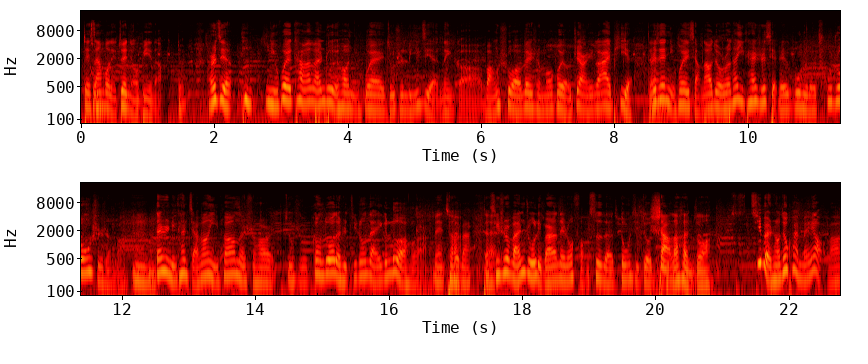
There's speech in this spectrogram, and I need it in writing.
这三部里最牛逼的，对，而且 你会看完《顽主》以后，你会就是理解那个王朔为什么会有这样一个 IP，而且你会想到就是说他一开始写这个故事的初衷是什么，嗯，但是你看甲方乙方的时候，就是更多的是集中在一个乐呵，没错，对吧？对，其实《顽主》里边的那种讽刺的东西就少了很多。基本上就快没有了，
